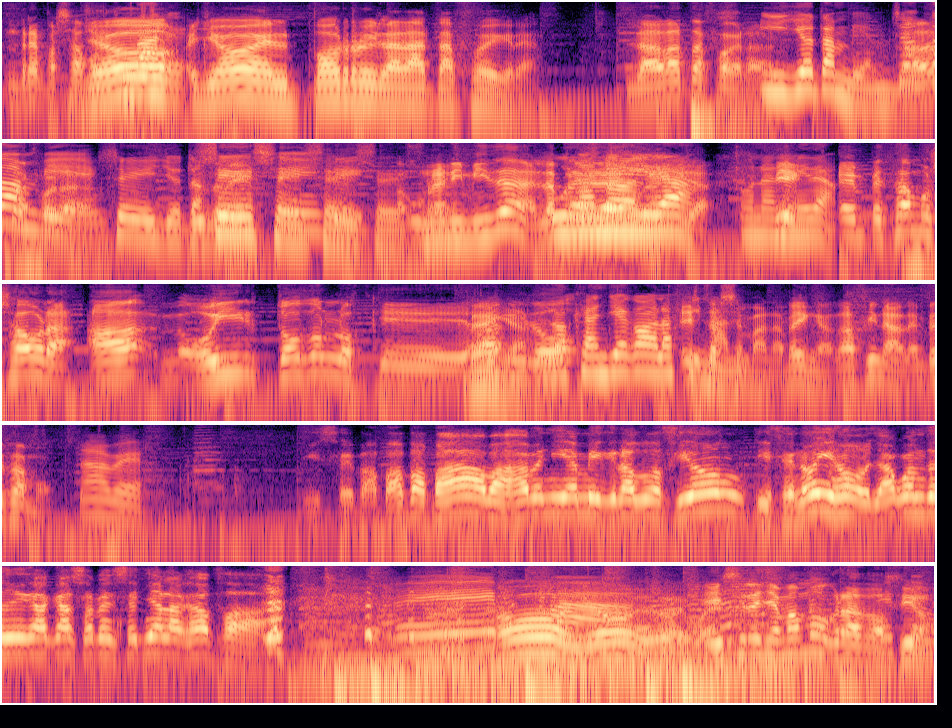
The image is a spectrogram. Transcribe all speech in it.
repasamos. Yo, Vale. yo el porro y la lata fuegra. La lata foie gras. Y yo también. Foie gras. Sí, yo Sí, también. sí, sí, sí, sí. Unanimidad, la Unanimidad, unanimidad. Bien, empezamos ahora a oír todos los que han ido Los que han llegado a la esta final. semana. Venga, la final, empezamos. A ver. Dice, papá, papá, ¿vas a venir a mi graduación? Dice, no, hijo, ya cuando llegue a casa me enseña las gafas. Ese le llamamos graduación.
